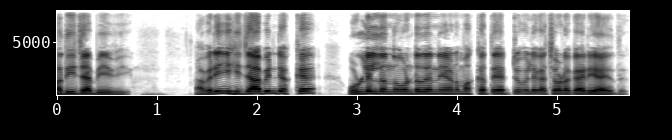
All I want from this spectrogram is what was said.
ഖദീജ ബീവി അവർ ഈ ഹിജാബിന്റെ ഒക്കെ ഉള്ളിൽ നിന്നുകൊണ്ട് തന്നെയാണ് മക്കത്തെ ഏറ്റവും വലിയ കച്ചവടക്കാരിയായത്.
